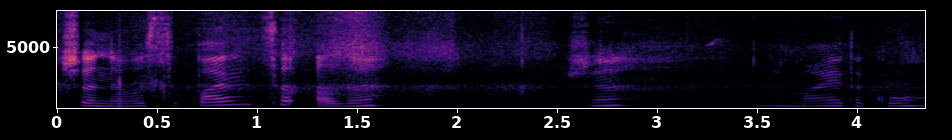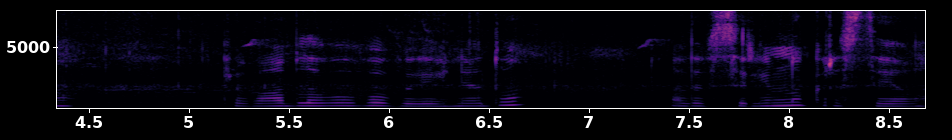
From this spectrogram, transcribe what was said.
Ще не осипається, але вже немає такого привабливого вигляду, але все рівно красиво.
